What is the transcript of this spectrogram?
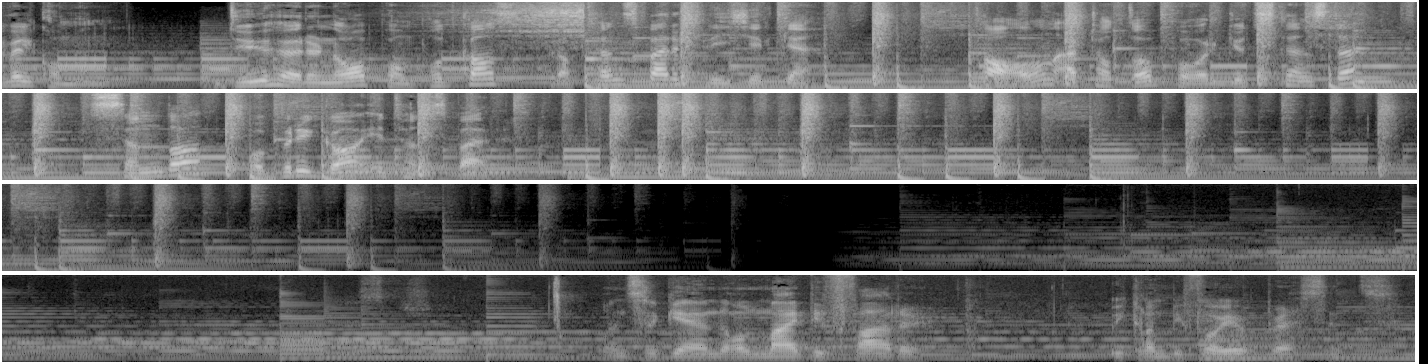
velkommen. Du hører nå på en podkast fra Tønsberg frikirke. Talen er tatt opp på vår gudstjeneste søndag på Brygga i Tønsberg. Once again, Almighty Father, we come before your presence.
